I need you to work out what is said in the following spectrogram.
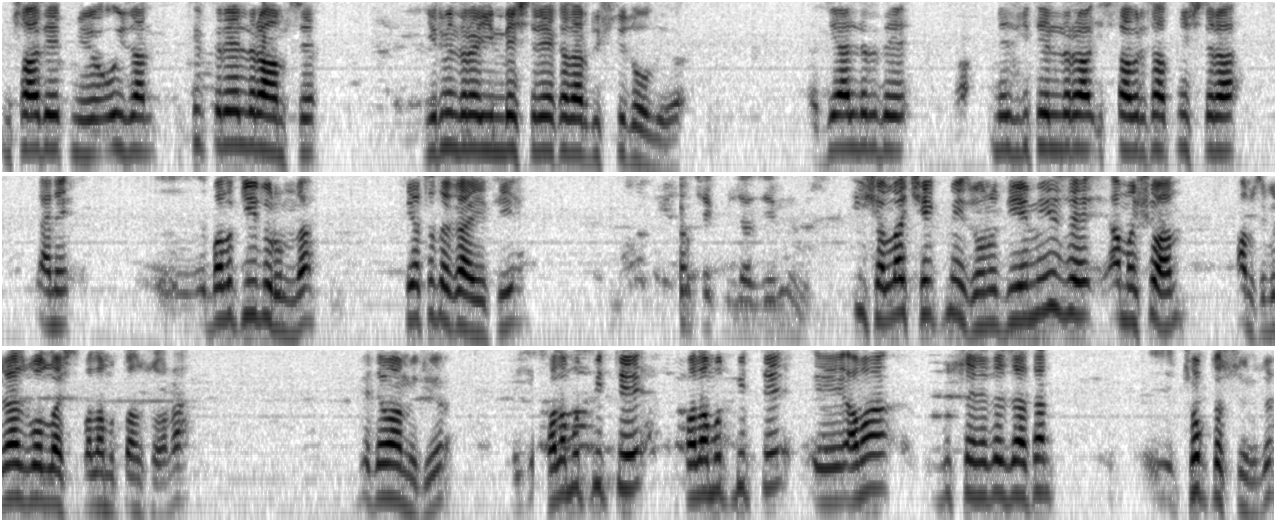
müsaade etmiyor. O yüzden 40 lira 50 lira hamsi 20 lira 25 liraya kadar düştüğü de oluyor. Diğerleri de mezgit 50 lira, istavrit 60 lira. Yani e, balık iyi durumda. Fiyatı da gayet iyi. Çekmeyeceğiz diyebilir miyiz? İnşallah çekmeyiz onu diyemeyiz de ama şu an hamsi biraz bollaştı Palamut'tan sonra. Ve devam ediyor. Palamut bitti. Palamut bitti Ee, ama bu senede zaten e, çok da sürdü.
